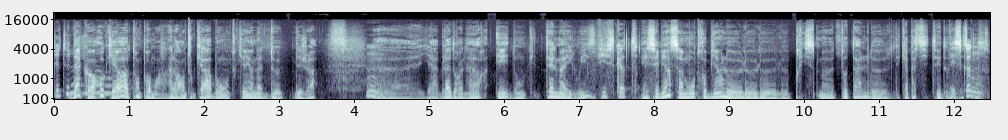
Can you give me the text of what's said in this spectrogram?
Je te le D'accord, ok, ah, autant pour moi. Alors en tout cas, bon, en tout cas, il y en a deux déjà. Hmm. Euh, Il y a Blade Runner et donc Thelma et Louise. Vive Scott. Et c'est bien, ça montre bien le, le- le- le prisme total de- des capacités de Des Scott.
